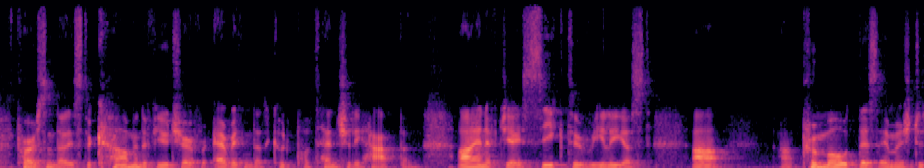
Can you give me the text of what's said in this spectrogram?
person that is to come in the future, for everything that could potentially happen. INFJ seek to really just uh, uh, promote this image, to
